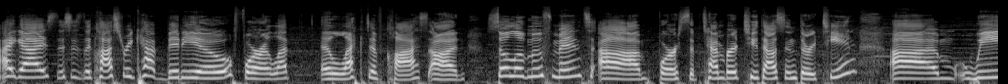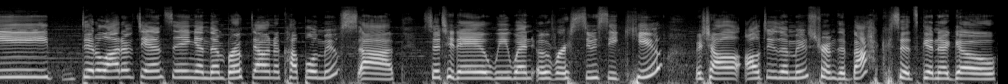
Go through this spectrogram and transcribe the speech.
Hi guys, this is the class recap video for our ele- elective class on solo movement um, for September 2013. Um, we did a lot of dancing and then broke down a couple of moves. Uh, so today we went over Susie Q, which I'll, I'll do the moves from the back. So it's gonna go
